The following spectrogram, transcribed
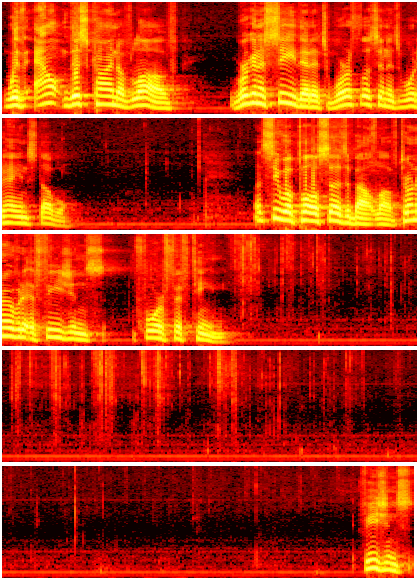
without this kind of love, we're going to see that it's worthless and it's wood, hay, and stubble. Let's see what Paul says about love. Turn over to Ephesians 4:15. Ephesians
